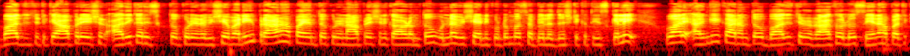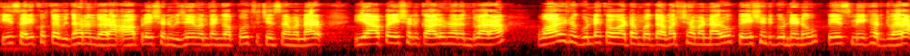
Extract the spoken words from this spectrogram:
బాధితుడికి ఆపరేషన్ అధిక రిస్క్తో కూడిన విషయమని ప్రాణాపాయంతో కూడిన ఆపరేషన్ కావడంతో ఉన్న విషయాన్ని కుటుంబ సభ్యుల దృష్టికి తీసుకెళ్ళి వారి అంగీకారంతో బాధితుడు రాఘవులు సేనాపతికి సరికొత్త విధానం ద్వారా ఆపరేషన్ విజయవంతంగా పూర్తి చేశామన్నారు. ఈ ఆపరేషన్ కాలునరం ద్వారా వారిని గుండె కవాటం వద్ద అమర్చామన్నారు. పేషెంట్ గుండెను పేస్ మేకర్ ద్వారా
